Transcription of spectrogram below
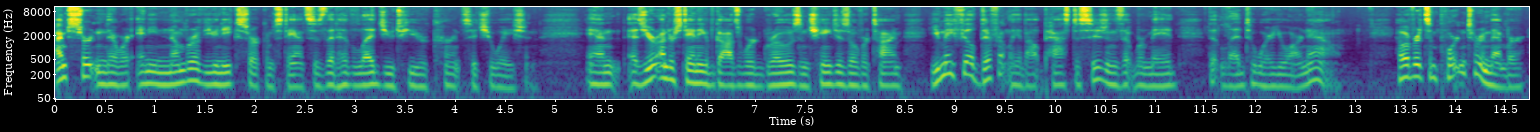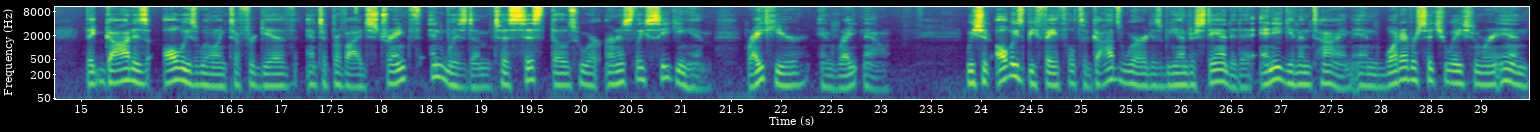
I'm certain there were any number of unique circumstances that have led you to your current situation. And as your understanding of God's Word grows and changes over time, you may feel differently about past decisions that were made that led to where you are now. However, it's important to remember that God is always willing to forgive and to provide strength and wisdom to assist those who are earnestly seeking Him right here and right now. We should always be faithful to God's word as we understand it at any given time and whatever situation we're in,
